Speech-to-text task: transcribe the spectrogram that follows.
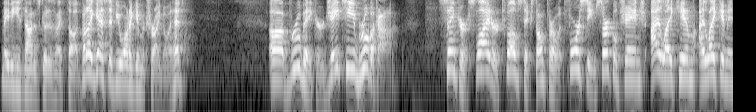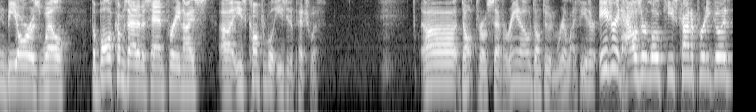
Maybe he's not as good as I thought. But I guess if you want to give him a try, go ahead. Uh, Brubaker, JT Brubaker. Sinker, slider, 12 6, don't throw it. Four seam, circle change. I like him. I like him in BR as well. The ball comes out of his hand pretty nice. Uh, he's comfortable, easy to pitch with. Uh, don't throw Severino. Don't do it in real life either. Adrian Houser, low key's kind of pretty good.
